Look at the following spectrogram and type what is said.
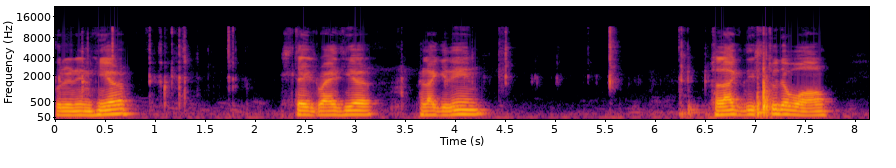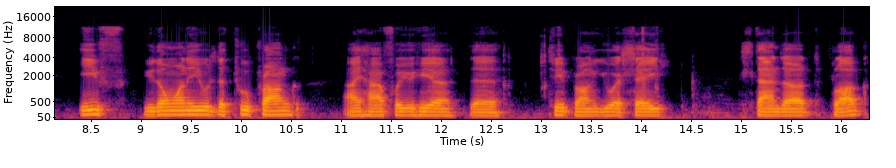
put it in here. Stays right here. Plug it in. Plug this to the wall. If you don't want to use the two prong I have for you here the three prong USA standard plug.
